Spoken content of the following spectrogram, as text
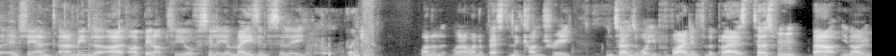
Interesting, and I mean, look, I, have been up to your facility, amazing facility. Thank you. One of, one of the best in the country in terms of what you're providing for the players. Tell us mm. about you know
